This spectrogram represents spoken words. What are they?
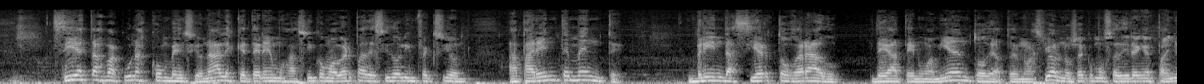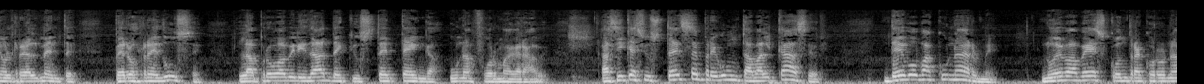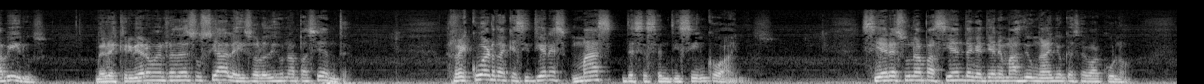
si estas vacunas convencionales que tenemos, así como haber padecido la infección, aparentemente brinda cierto grado de atenuamiento, de atenuación, no sé cómo se dirá en español realmente, pero reduce la probabilidad de que usted tenga una forma grave. Así que si usted se pregunta, Balcácer, ¿debo vacunarme nueva vez contra coronavirus? Me lo escribieron en redes sociales y se lo dijo una paciente. Recuerda que si tienes más de 65 años, si eres una paciente que tiene más de un año que se vacunó,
